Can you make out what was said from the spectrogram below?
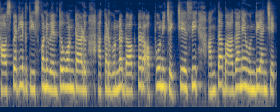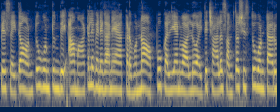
హాస్పిటల్కి తీసుకొని వెళ్తూ ఉంటాడు. అక్కడ ఉన్న డాక్టర్ అప్పుని చెక్ చేసి అంతా బాగానే ఉంది అని చెప్పేసి అయితే అంటూ ఉంటుంది. ఆ మాటలు వినగానే అక్కడ ఉన్న అప్పు కళ్యాణ్ వాళ్ళు అయితే చాలా సంతోషిస్తూ ఉంటారు.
